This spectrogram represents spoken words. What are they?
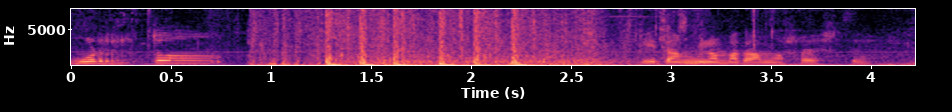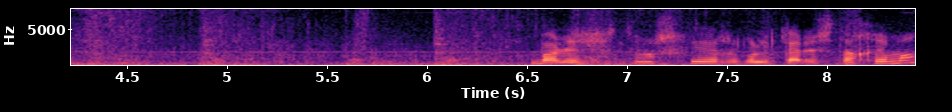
Muerto. Y también lo matamos a este. Vale, tenemos que recolectar esta gema.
